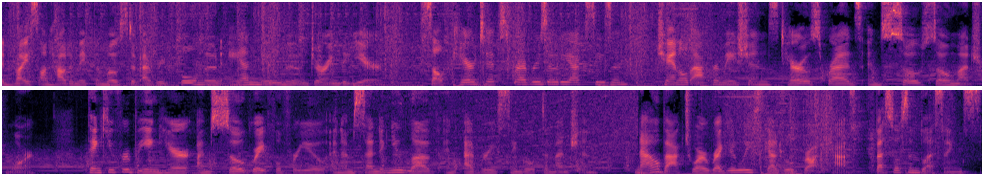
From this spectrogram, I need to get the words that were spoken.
advice on how to make the most of every full moon and new moon during the year, self care tips for every zodiac season, channeled affirmations, tarot spreads, and so, so much more. Thank you for being here. I'm so grateful for you, and I'm sending you love in every single dimension. Now back to our regularly scheduled broadcast. Besos and blessings.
